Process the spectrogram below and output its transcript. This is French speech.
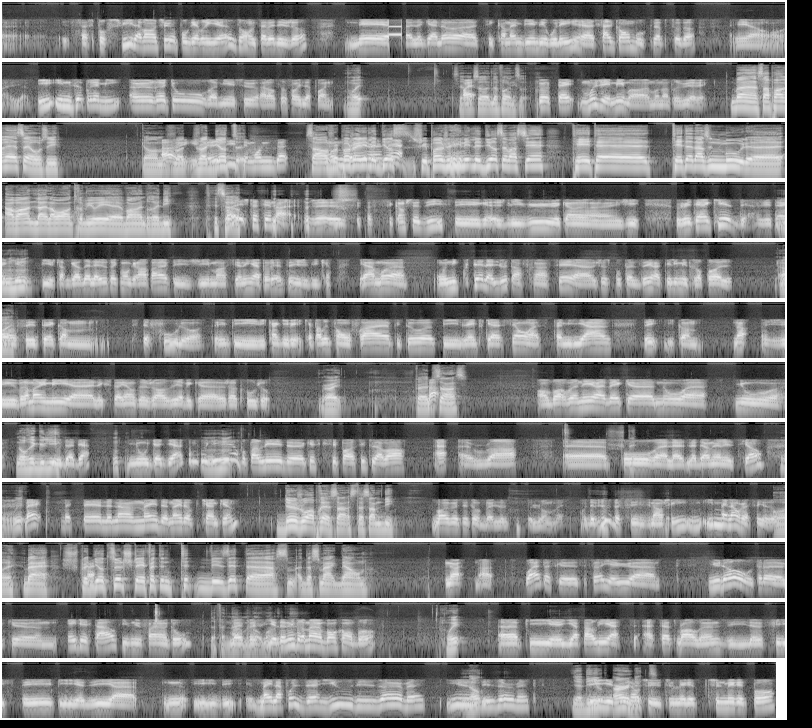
ça se poursuit l'aventure pour Gabriel, on le savait déjà. Mais euh, le gala euh, s'est quand même bien déroulé. Euh, Salcombe au Club Soda. Et on- il, il nous a promis un retour, bien sûr. Alors ça, ça va être le fun. Oui. C'est vrai que ça va être le fun, ça. Moi, j'ai aimé ma- mon entrevue avec. Ben, ça paraissait aussi. Comme, Ah, je vais, je vais te dire... mon. Ça, je vais pas gêner de le dire, internet. je suis pas gêné de le dire, Sébastien. T'étais, t'étais dans une mood euh, avant de l'avoir interviewé euh, vendredi. C'est ça? Oui, scénaire. Je- c'est comme je te dis, c'est je l'ai vu quand j'ai j'étais un kid. J'étais un kid, puis je regardais la lutte avec mon grand-père, puis j'ai mentionné après, tu sais, j'ai dit, yeah, moi, on écoutait la lutte en français, juste pour te le dire, à Télémétropole. Ouais. c'était comme, c'était fou, là. Puis quand il, il a parlé de son frère, puis tout, puis l'implication euh, familiale, il est comme, non, j'ai vraiment aimé euh, l'expérience de jaser avec euh, Jacques Rougeau. Right. Ça Bah. du sens. On va revenir avec euh, nos, nos, Nos nos réguliers. dadas. nos dadas, comme vous dites. Mhm. On va parler de qu'est-ce qui s'est passé tout d'abord à Raw euh, pour euh, la, la dernière édition. Oui. Ben, ben, c'était le lendemain de Night of Champions. Deux jours après, ça, c'était samedi. Bon, ben, c'est ça. Ben, le, le, au début, ben, c'est dimanche. Il, il mélange assez. là. Ouais. Ben, je peux te Ouais. dire tout de suite, je t'ai fait une petite visite euh, de SmackDown. Ouais, ah, ouais, parce que c'est ça. Il y a eu nul autre que AJ Styles qui est venu faire un tour. Ben, il a donné vraiment un bon combat. Oui. Euh, puis euh, il a parlé à, à Seth Rollins, il l'a félicité, puis il a dit, euh, il dit, mais la foule disait, you deserve it, you Non. deserve it. Il a dit, il a dit, non, tu, tu le mérites, tu le mérites pas,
